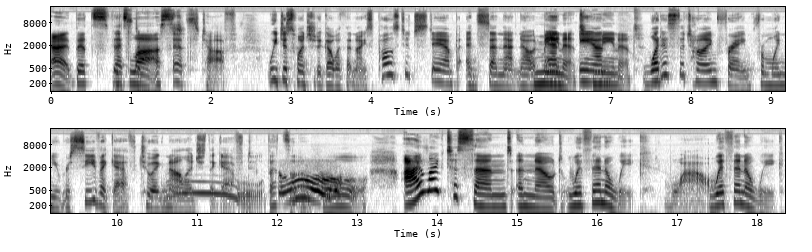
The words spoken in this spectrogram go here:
Uh, that's that's that's lost. That's tough. We just want you to go with a nice postage stamp and send that note. mean And- it. and mean it. What is the time frame from when you receive a gift to acknowledge the gift? Ooh, that's a, Ooh. ooh. I like to send a note within a week. Wow. Within a week.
